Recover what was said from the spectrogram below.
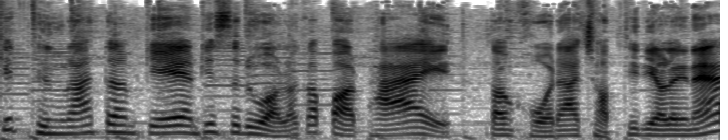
คิดถึงร้านเติมเกมที่สะดวกแล้วก็ปลอดภัย ต้องโคด้าช็อปที่เดียวเลยนะ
